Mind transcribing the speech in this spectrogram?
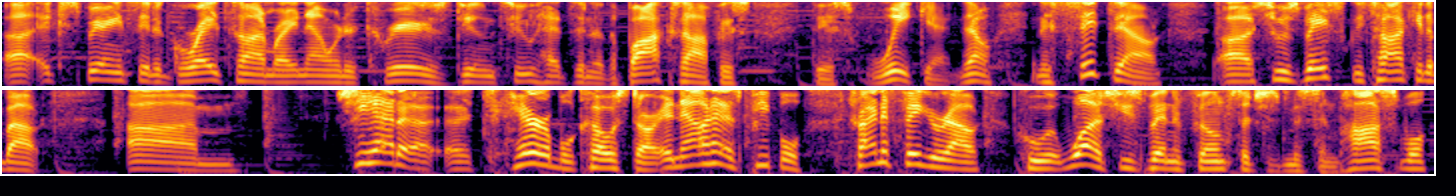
uh, experiencing a great time right now when her career is Dune 2 heads into the box office this weekend. Now, in a sit down, uh, she was basically talking about um, she had a, a terrible co-star, and now it has people trying to figure out who it was. She's been in films such as Mission Impossible,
